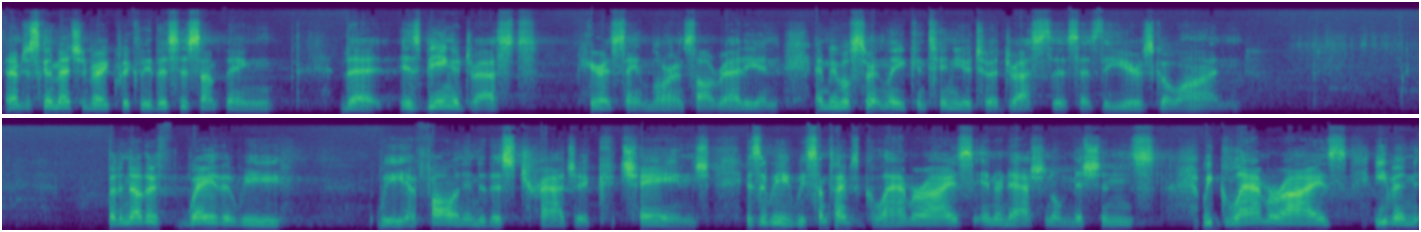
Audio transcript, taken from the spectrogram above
And I'm just going to mention very quickly this is something that is being addressed here at St. Lawrence already, and, and we will certainly continue to address this as the years go on. But another way that we we have fallen into this tragic change is that we, we sometimes glamorize international missions. We glamorize even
